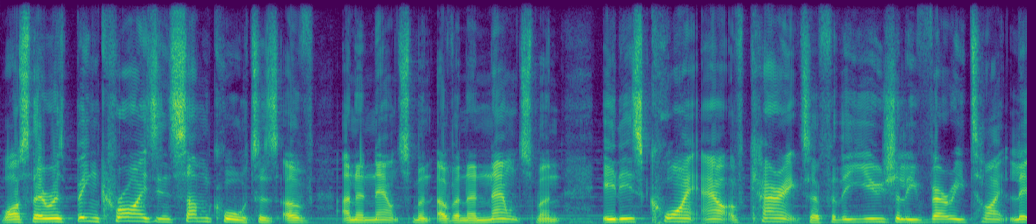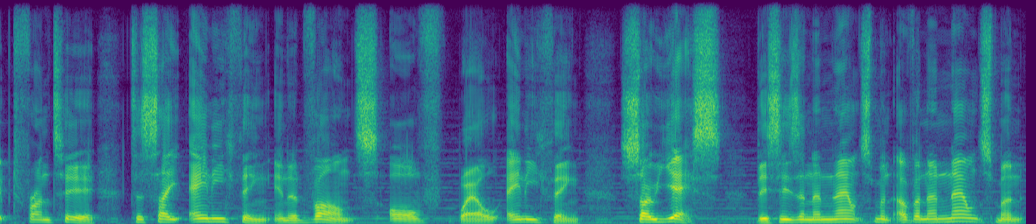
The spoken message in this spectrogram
Whilst there has been cries in some quarters of an announcement of an announcement it is quite out of character for the usually very tight lipped Frontier to say anything in advance of well anything. So yes this is an announcement of an announcement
